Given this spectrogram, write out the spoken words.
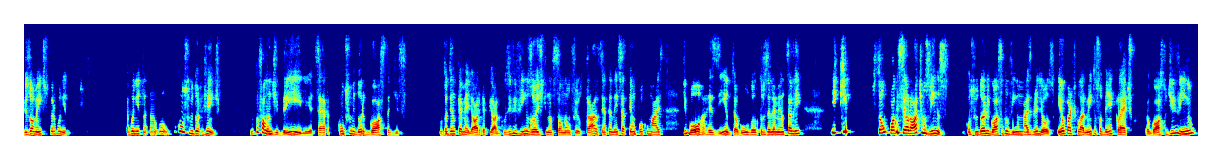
Visualmente super bonito é bonito. Né? O, o consumidor, gente, não estou falando de brilho, etc. O consumidor gosta disso. Não estou dizendo que é melhor ou que é pior. Inclusive, vinhos hoje que não são não filtrados têm a tendência a ter um pouco mais de borra, resíduos e alguns outros elementos ali, e que são podem ser ótimos vinhos. O consumidor ele gosta do vinho mais brilhoso. Eu, particularmente, eu sou bem eclético. Eu gosto de vinho,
